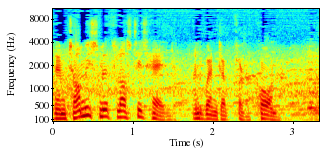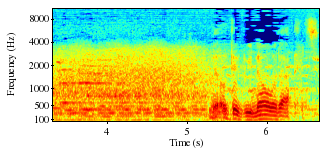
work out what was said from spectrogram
Then Tommy Smith lost his head and went up for a corner. Little did we know that,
